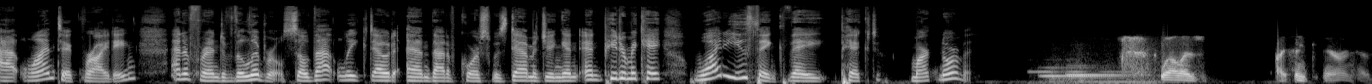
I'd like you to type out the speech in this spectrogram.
Atlantic riding and a friend of the Liberals. So that leaked out, and that, of course, was damaging. And, and Peter MacKay, why do you think they picked Mark Norman? Well, as I think Erin has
